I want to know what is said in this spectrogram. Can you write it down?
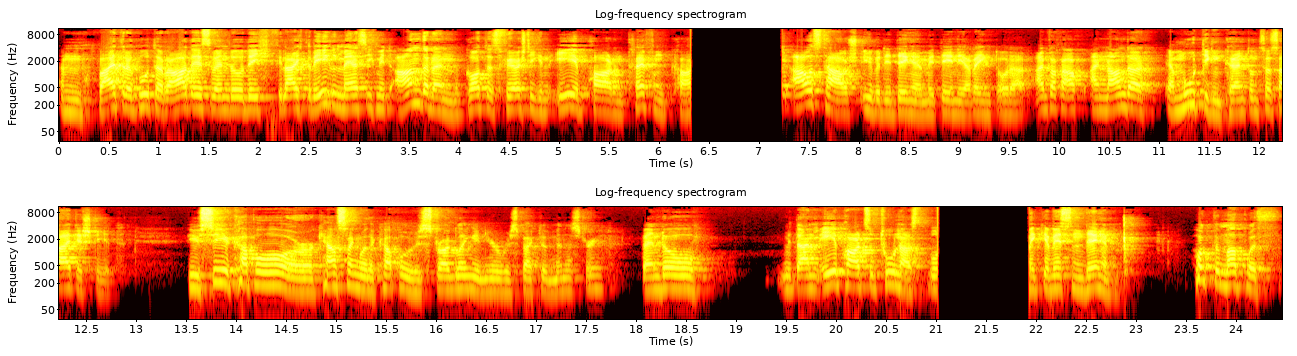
Ein weiterer guter Rat ist, wenn du dich vielleicht regelmäßig mit anderen gottesfürchtigen Ehepaaren treffen kannst, austauscht über die Dinge, mit denen ihr ringt oder einfach auch einander ermutigen könnt und zur Seite steht. You see a couple or counseling with a couple who's struggling in your respective ministry? Wenn du mit einem Ehepaar zu tun hast, mit gewissen Dingen, Hook them up with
